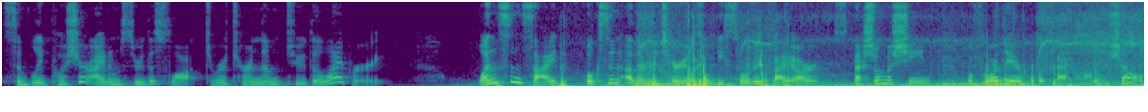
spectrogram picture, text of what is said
Simply push your items through the slot to return them to the library. Once inside, books and other materials will be sorted by our special machine before they are put back on the shelf.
